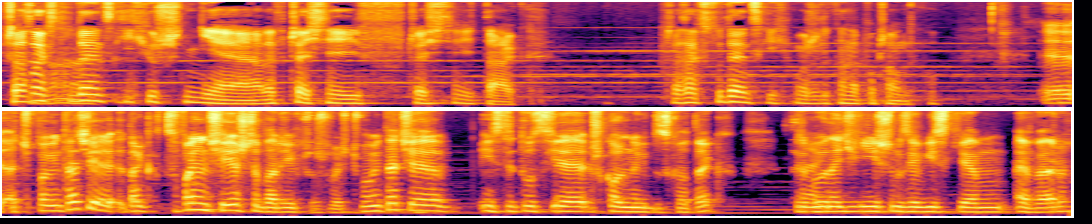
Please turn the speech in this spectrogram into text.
W czasach studenckich już nie, ale wcześniej, wcześniej tak. W czasach studenckich może tylko na początku. E, a czy pamiętacie, tak cofając się jeszcze bardziej w przyszłość, czy pamiętacie instytucje szkolnych dyskotek, które tak. były najdziwniejszym zjawiskiem ever?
